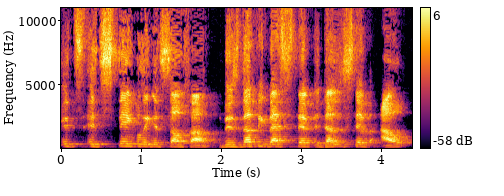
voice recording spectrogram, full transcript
it's it's stabling itself out. There's nothing that step. It doesn't step out.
